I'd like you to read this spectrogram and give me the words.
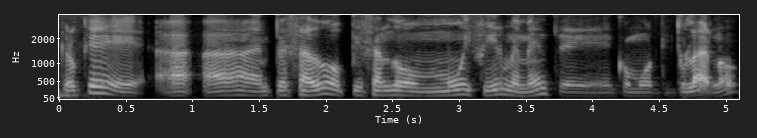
creo que ha, empezado pisando muy firmemente como titular, ¿no?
